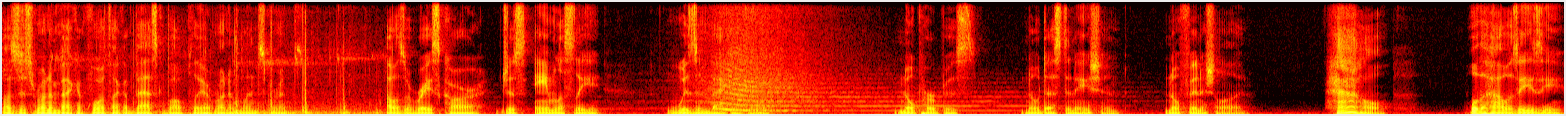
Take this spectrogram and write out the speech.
I was just running back and forth like a basketball player running wind sprints. I was a race car, just aimlessly whizzing back and forth. No purpose, no destination, no finish line. How? Well, the how was easy.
